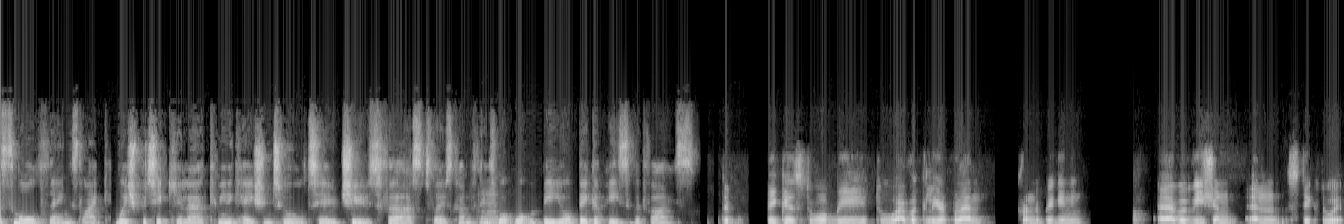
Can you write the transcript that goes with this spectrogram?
the small things like which particular communication tool to choose first, those kind of things. Mm. What what would be your bigger piece of advice? The biggest would be to have a clear plan from the beginning, have a vision, and stick to it.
